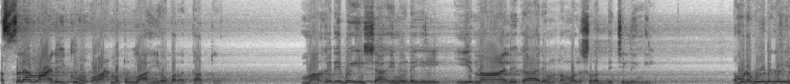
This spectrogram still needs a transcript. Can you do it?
അസ്സലാമു അലൈക്കും വറഹ്മത്തുള്ളാഹി വബർക്കാത്തു മഗ്രിബ് ഇഷായിനിടയിൽ ഈ നാല് കാര്യം നമ്മൾ ശ്രദ്ധിച്ചില്ലെങ്കിൽ നമ്മുടെ വീടുകളിൽ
